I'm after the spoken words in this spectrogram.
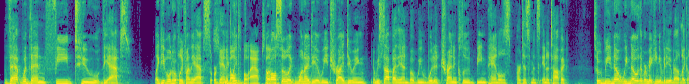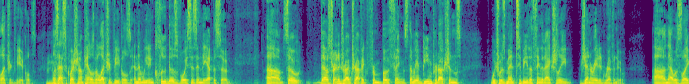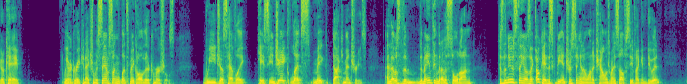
That would then feed to the apps. Like people would hopefully find the apps organically. multiple apps But on- also like one idea we tried doing, and we stopped by the end, but we would try and include Beme panels participants in a topic. So we know we know that we're making a video about like electric vehicles. Let's ask a question on panels about electric vehicles, and then we'd include those voices in the episode. Um, so that was trying to drive traffic from both things. Then we had Beme Productions, which was meant to be the thing that actually generated revenue. Uh, and that was like, okay, we have a great connection with Samsung. Let's make all of their commercials. We just have like Casey and Jake. Let's make documentaries. And that was the the main thing that I was sold on. Because the news thing, I was like, okay, this could be interesting, and I want to challenge myself, see if I can do it.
